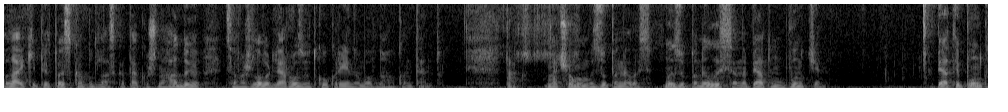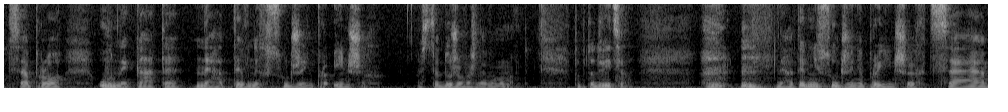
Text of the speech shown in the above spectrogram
Лайк і підписка, будь ласка, також нагадую, це важливо для розвитку україномовного контенту. Так, на чому ми зупинились? Ми зупинилися на п'ятому пункті. П'ятий пункт це про уникати негативних суджень про інших. Ось це дуже важливий момент. Тобто, дивіться, негативні судження про інших це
